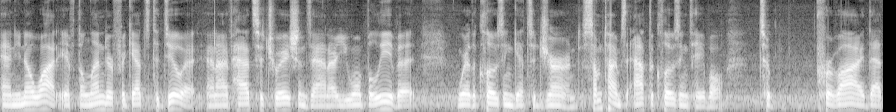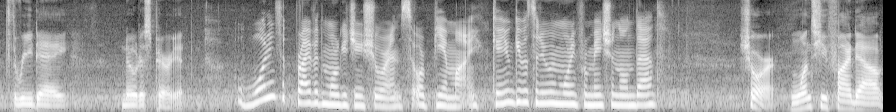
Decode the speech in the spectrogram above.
And you know what? If the lender forgets to do it, and I've had situations, Anna, you won't believe it, where the closing gets adjourned, sometimes at the closing table, to provide that three day notice period. What is a private mortgage insurance or PMI? Can you give us a little more information on that? Sure. Once you find out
